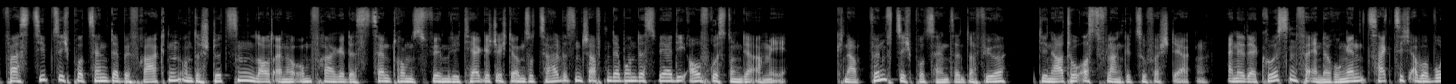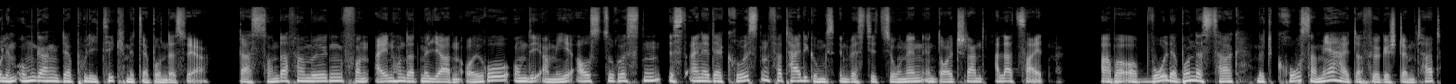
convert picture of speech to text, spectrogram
Fast 70 Prozent der Befragten unterstützen laut einer Umfrage des Zentrums für Militärgeschichte und Sozialwissenschaften der Bundeswehr die Aufrüstung der Armee. Knapp 50 Prozent sind dafür, die NATO-Ostflanke zu verstärken. Eine der größten Veränderungen zeigt sich aber wohl im Umgang der Politik mit der Bundeswehr. Das Sondervermögen von 100 Milliarden Euro, um die Armee auszurüsten, ist eine der größten Verteidigungsinvestitionen in Deutschland aller Zeiten. Aber obwohl der Bundestag mit großer Mehrheit dafür gestimmt hat,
